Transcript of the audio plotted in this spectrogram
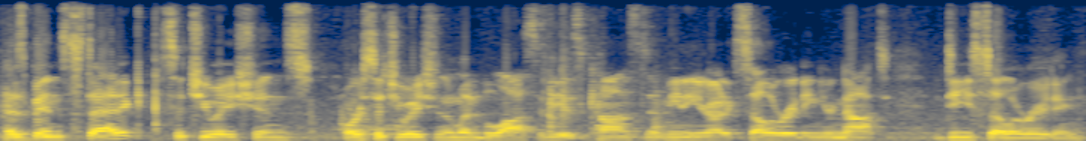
has been static situations or situations when velocity is constant, meaning you're not accelerating, you're not decelerating.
